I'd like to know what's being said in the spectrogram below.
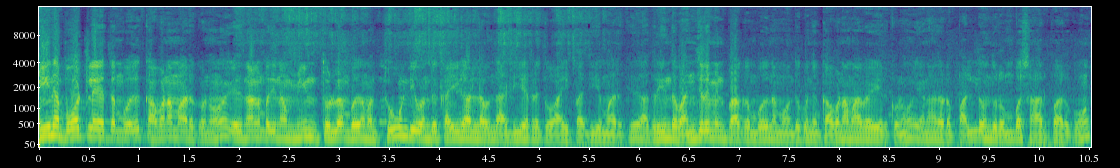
மீனை போட்டில் ஏற்றும் போது கவனமாக இருக்கணும். எதுனாலும் பார்த்தீங்கன்னா மீன் துள்ளும் போது நம்ம தூண்டி வந்து கை காலில் வந்து அடியறதுக்கு வாய்ப்பு அதிகமாக இருக்குது அதுலேயும் இந்த வஞ்சிர மீன் பார்க்கும்போது நம்ம வந்து கொஞ்சம் கவனமாகவே இருக்கணும். ஏன்னா அதோட பல்லு வந்து ரொம்ப ஷார்ப்பாக இருக்கும்.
